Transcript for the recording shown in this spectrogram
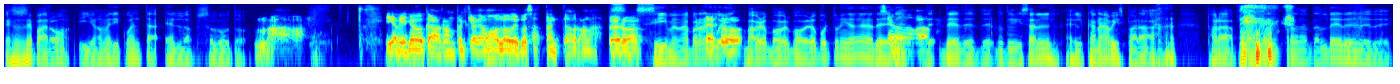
eso se paró y yo no me di cuenta en lo absoluto. No. Y había quedado cabrón, porque habíamos hablado de cosas tan cabronas, pero... Sí, me, me pero va, a haber, va, a haber, va a haber oportunidades de, de, de, de, utilizar el, cannabis para, para, para, tratar de...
